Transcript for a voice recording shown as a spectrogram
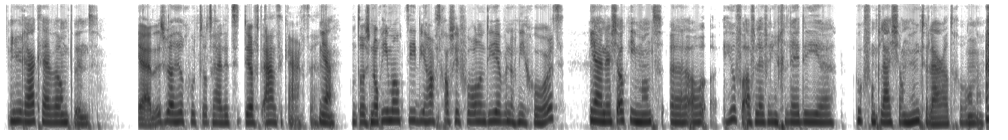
Hier raakt hij wel een punt. Ja, het is wel heel goed dat hij dit durft aan te kaarten. Ja. Want er is nog iemand die die hardgras heeft gewonnen. Die hebben we nog niet gehoord. Ja, en er is ook iemand eh, al heel veel afleveringen geleden die eh, het boek van Klaas-Jan Huntelaar had gewonnen.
